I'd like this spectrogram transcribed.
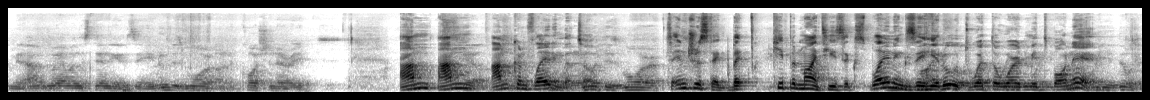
I mean, the way I'm understanding it, zehirut is more on a cautionary I'm I'm scale. I'm conflating the two. More. It's interesting, but keep in mind he's explaining zehirut with the word What mitbonen.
